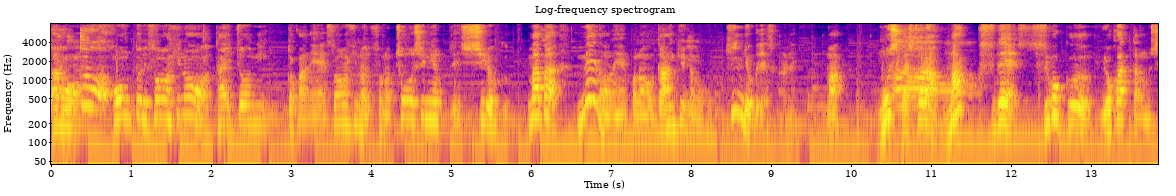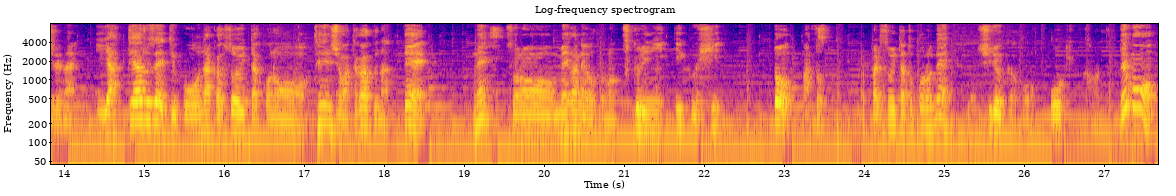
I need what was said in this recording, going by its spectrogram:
あの本当本当にその日の体調にとかね、その日のその調子によって視力。まあまあ、目のね、この眼球っても筋力ですからね。まあ、もしかしたらマックスですごく良かったかもしれない。やってやるぜっていう、こう、なんかそういったこのテンションが高くなって、ね、そのメガネをその作りに行く日と、あと、やっぱりそういったところで視力がこう大きく変わった。でも、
